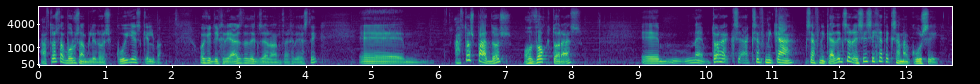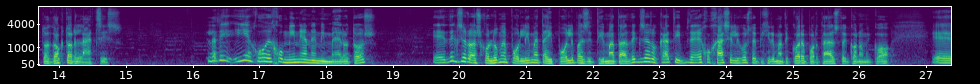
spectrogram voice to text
Αυτός θα μπορούσε να πληρώσει κούγες κλπ. Όχι ότι χρειάζεται, δεν ξέρω αν θα χρειαστεί. Ε, αυτός πάντως, ο δόκτορας, ε, ναι, τώρα ξαφνικά, ξαφνικά, δεν ξέρω, εσείς είχατε ξανακούσει το δόκτορ Λάτσης; Δηλαδή, ή εγώ έχω μείνει ανενημέρωτος, ε, δεν ξέρω, ασχολούμαι πολύ με τα υπόλοιπα ζητήματα, δεν ξέρω κάτι, έχω χάσει λίγο στο επιχειρηματικό ρεπορτάζ, στο οικονομικό ε,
